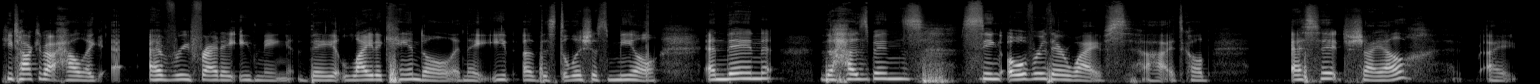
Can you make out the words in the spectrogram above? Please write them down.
he talked about how like every Friday evening they light a candle and they eat uh, this delicious meal, and then the husbands sing over their wives. Uh, it's called Eset Shael. I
